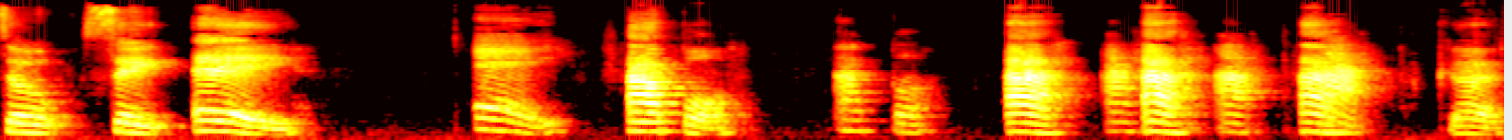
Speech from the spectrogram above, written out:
So say A, A. apple, Apple. ah, Ah. ah, Ah. ah. Good.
